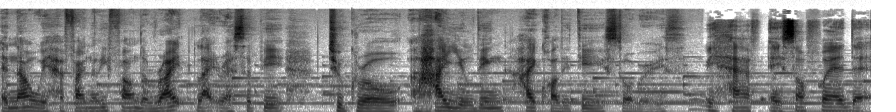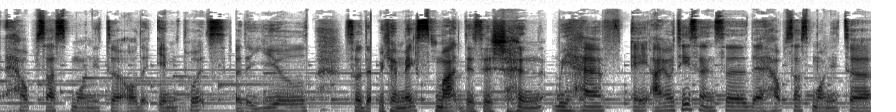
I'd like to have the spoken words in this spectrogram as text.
and now we have finally found the right light recipe to grow high-yielding, high-quality strawberries. We have a software that helps us monitor all the inputs, the yield, so that we can make smart decisions. We have a IoT sensor that helps us monitor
